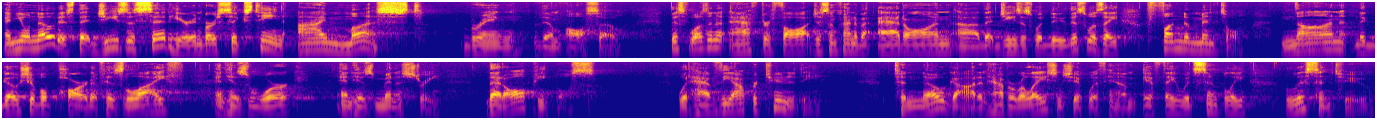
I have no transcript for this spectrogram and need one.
And you'll notice that Jesus said here in verse 16, I must bring them also. This wasn't an afterthought, just some kind of an add on uh, that Jesus would do. This was a fundamental, non negotiable part of his life and his work and his ministry that all peoples would have the opportunity to know God and have a relationship with Him if they would simply listen to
